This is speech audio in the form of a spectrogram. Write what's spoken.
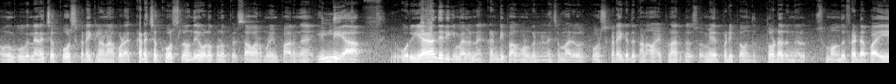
உங்களுக்கு நினச்ச கோர்ஸ் கிடைக்கலனா கூட கிடைச்ச கோர்ஸில் வந்து எவ்வளோ எவ்வளோ பெருசாக வர முடியும்னு பாருங்கள் இல்லையா? ஒரு ஏழாம் தேதிக்கு மேலே கண்டிப்பாக உங்களுக்கு நினச்ச மாதிரி ஒரு கோர்ஸ் கிடைக்கிறதுக்கான வாய்ப்பெலாம் இருக்குது. ஸோ மேற்படிப்பை வந்து தொடருங்கள். சும்மா வந்து ஃபெட்டப் ஆகி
